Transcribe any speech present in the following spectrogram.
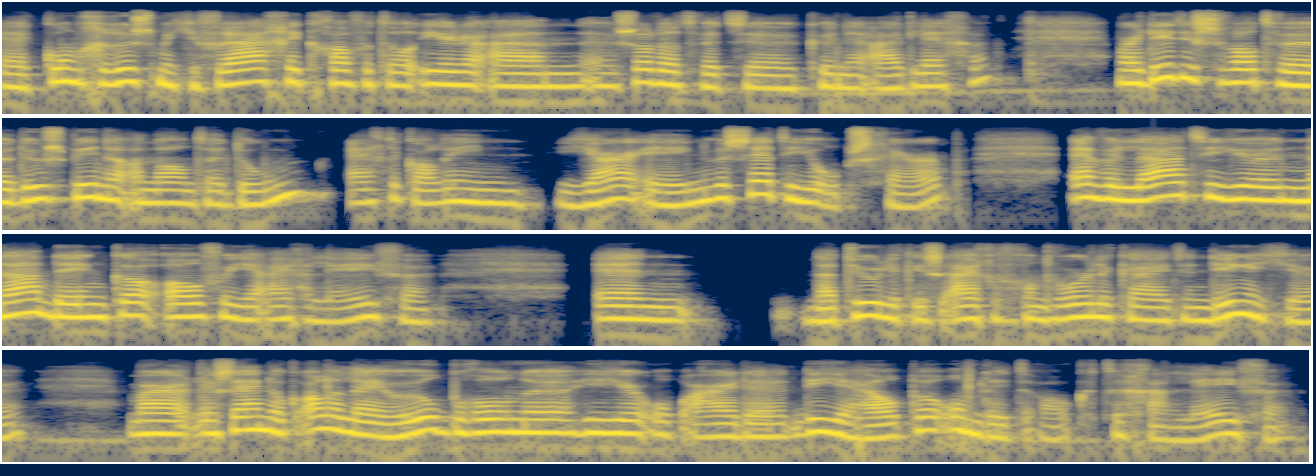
Uh, kom gerust met je vragen. Ik gaf het al eerder aan, uh, zodat we het uh, kunnen uitleggen. Maar dit is wat we dus binnen Ananta doen. Eigenlijk al in jaar 1. We zetten je op scherp en we laten je nadenken over je eigen leven. En natuurlijk is eigen verantwoordelijkheid een dingetje. Maar er zijn ook allerlei hulpbronnen hier op aarde die je helpen om dit ook te gaan leven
